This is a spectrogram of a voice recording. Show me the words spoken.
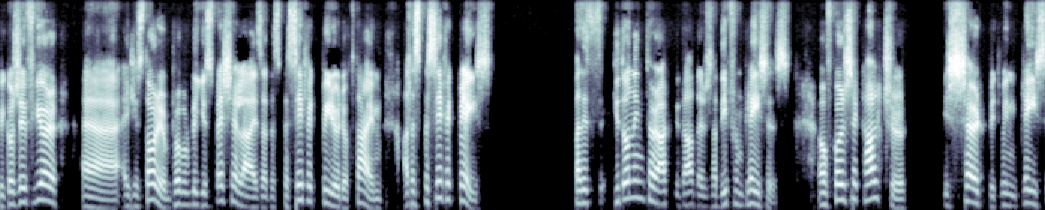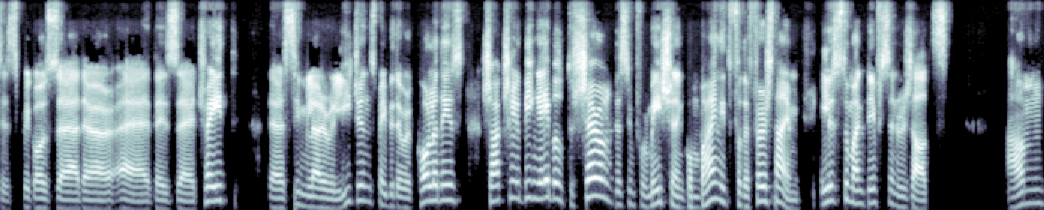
because if you're uh, a historian, probably you specialize at a specific period of time, at a specific place. But it's you don't interact with others at different places. Of course, a culture is shared between places because uh, there uh, there's trade, there are similar religions, maybe there were colonies. So actually being able to share all this information and combine it for the first time leads to magnificent results. Um,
